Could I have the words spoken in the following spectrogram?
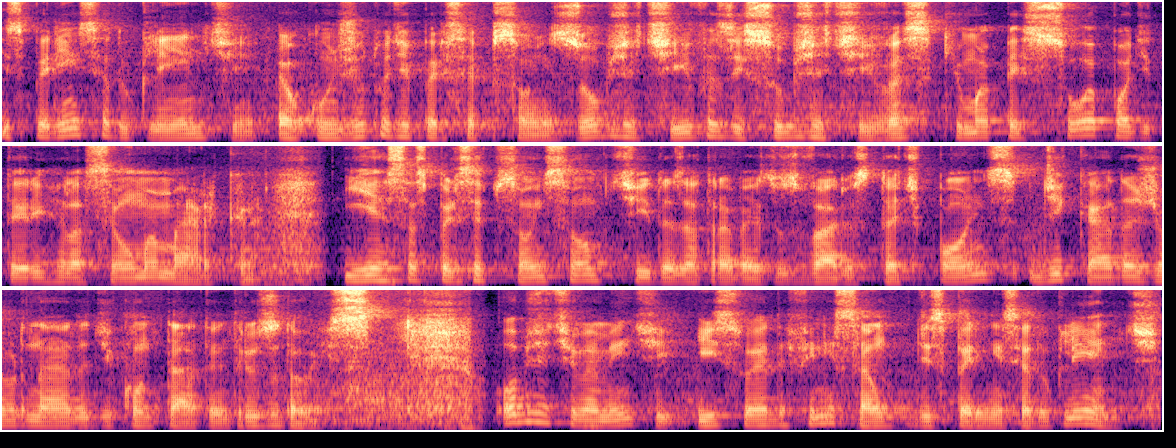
Experiência do cliente é o conjunto de percepções objetivas e subjetivas que uma pessoa pode ter em relação a uma marca, e essas percepções são obtidas através dos vários touchpoints de cada jornada de contato entre os dois. Objetivamente, isso é a definição de experiência do cliente,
